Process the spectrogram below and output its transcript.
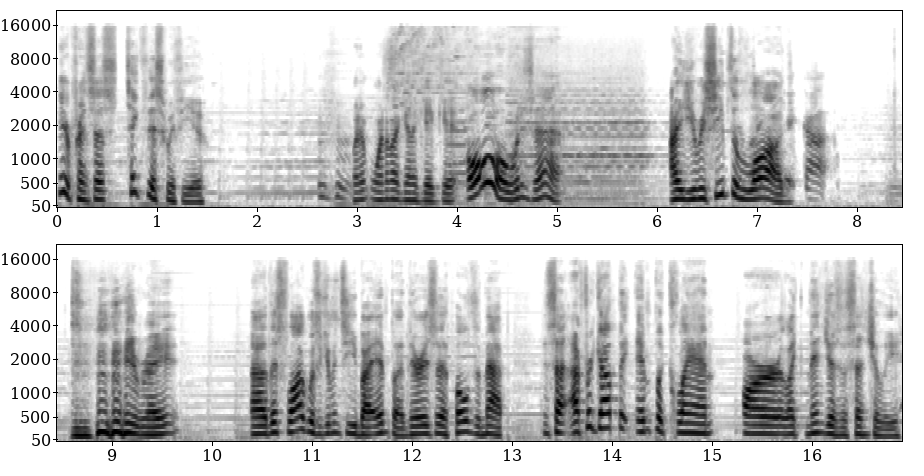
Here, princess, take this with you. When, when am I gonna get get? Oh, what is that? I you received a log, right? Uh, this log was given to you by Impa. There is a folded map inside. I forgot the Impa clan are like ninjas essentially.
